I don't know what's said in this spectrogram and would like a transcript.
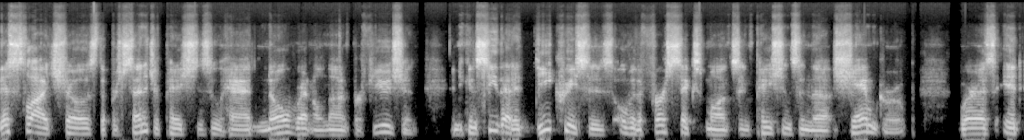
This slide shows the percentage of patients who had no retinal non-perfusion. And you can see that it decreases over the first six months in patients in the sham group, whereas it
